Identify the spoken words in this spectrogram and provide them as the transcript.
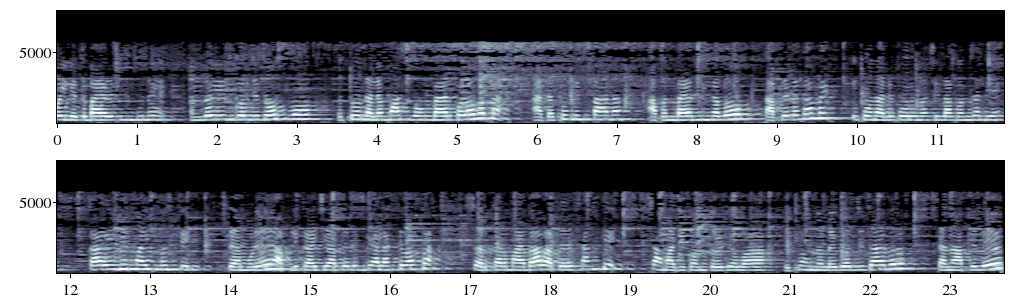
पहिले तर बाहेरच निघू नये. आणि लईच गरजेचं असलं तर तोंडाला मास्क लावून बाहेर पडावं बापा. आता तुम्हीच पाहा ना आपण बाहेर निघालो आपल्याला काय माहीत की कोणाला कोरोनाची लागण झाली आहे? काही बी माहीत नसते. त्यामुळे आपली काळजी आपल्यालाच घ्यायला लागते बापा. सरकार मायबाप आपल्याला सांगते सामाजिक अंतर ठेवा ते ठेवणं लय गरजेचं आहे बरं. त्यांना आपल्याला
